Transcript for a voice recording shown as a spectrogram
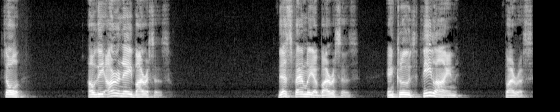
So of the RNA viruses, this family of viruses includes feline virus,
